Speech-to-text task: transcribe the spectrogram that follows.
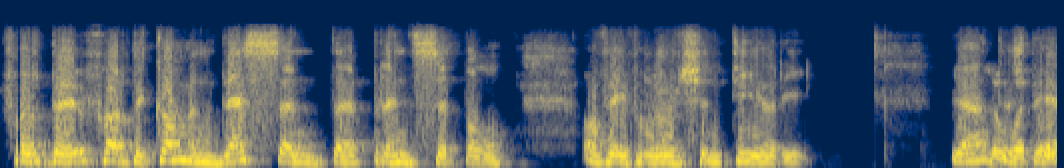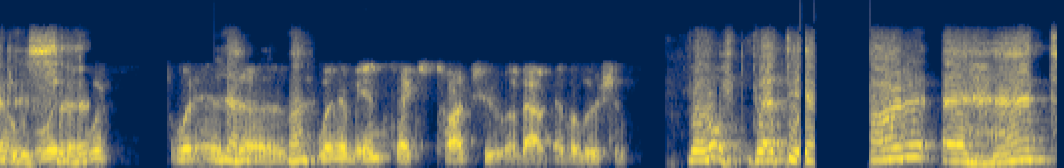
for the for the common descent uh, principle of evolution theory. Yeah, so what, there is, what, uh, what, what has yeah. uh, what have insects taught you about evolution? Well, that they are ahead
